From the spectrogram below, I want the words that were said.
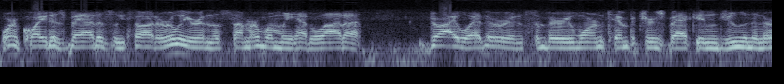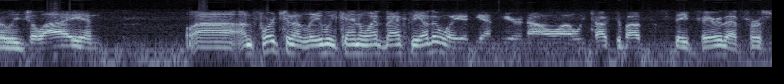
weren't quite as bad as we thought earlier in the summer when we had a lot of dry weather and some very warm temperatures back in June and early July, and uh, unfortunately, we kind of went back the other way again here. Now uh, we talked about the state fair that first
